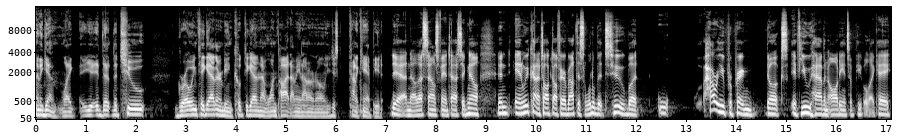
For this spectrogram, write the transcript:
and again, like it, the the two growing together and being cooked together in that one pot. I mean, I don't know. You just kind of can't beat it. Yeah, no, that sounds fantastic. Now, and and we've kind of talked off air about this a little bit too, but how are you preparing ducks if you have an audience of people like, hey,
